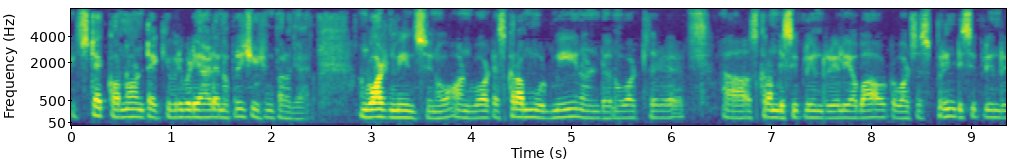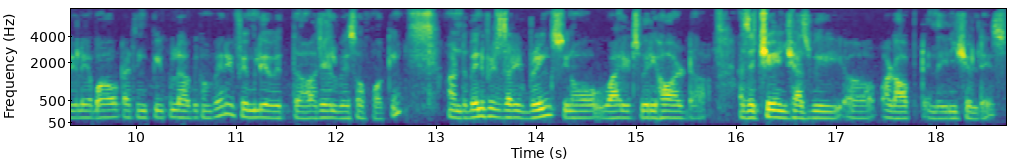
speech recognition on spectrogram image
it's tech or non-tech, everybody had an appreciation for agile and what it means, you know, and what a Scrum would mean, and you know what a uh, Scrum discipline really about, what's a Sprint discipline really about. I think people have become very familiar with uh, agile ways of working, and the benefits that it brings. You know, while it's very hard uh, as a change as we uh, adopt in the initial days.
